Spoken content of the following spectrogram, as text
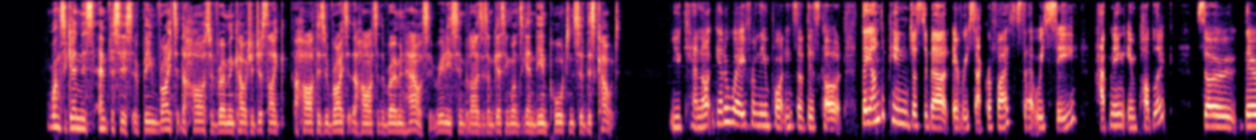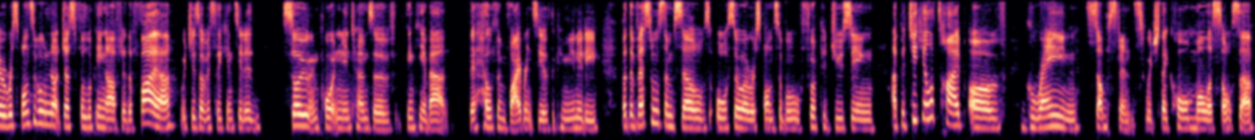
Once again, this emphasis of being right at the heart of Roman culture, just like a hearth is right at the heart of the Roman house. It really symbolises, I'm guessing, once again, the importance of this cult. You cannot get away from the importance of this cult. They underpin just about every sacrifice that we see happening in public. So they're responsible not just for looking after the fire, which is obviously considered so important in terms of thinking about the health and vibrancy of the community. But the Vestals themselves also are responsible for producing a particular type of grain substance, which they call mola salsa.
